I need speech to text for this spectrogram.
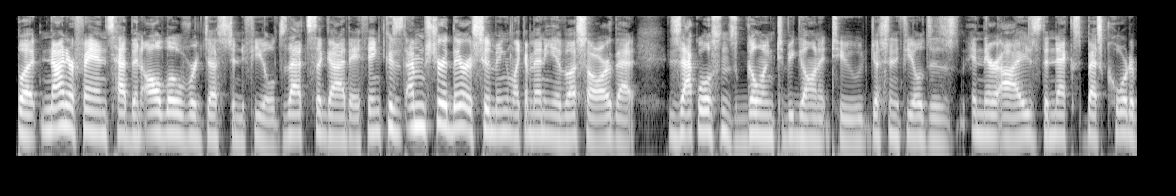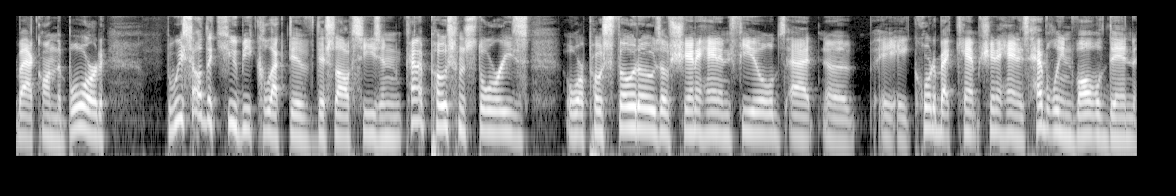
But Niner fans have been all over Justin Fields. That's the guy they think, because I'm sure they're assuming, like many of us are, that Zach Wilson's going to be gone at two. Justin Fields is, in their eyes, the next best quarterback on the board. But we saw the QB collective this offseason kind of post some stories or post photos of Shanahan and Fields at uh, a, a quarterback camp Shanahan is heavily involved in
